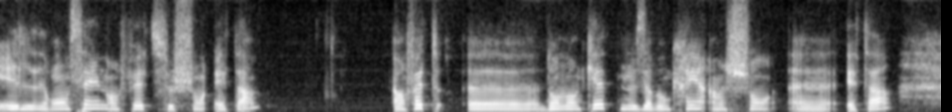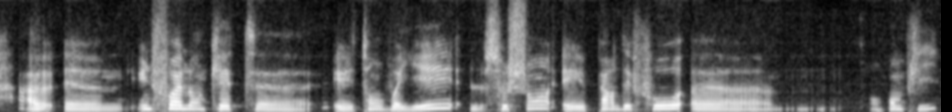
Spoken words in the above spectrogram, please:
il renseigne en fait ce champ état en fait, euh, dans l'enquête, nous avons créé un champ euh, état. Euh, une fois l'enquête est envoyée, ce champ est par défaut rempli,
